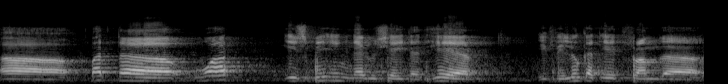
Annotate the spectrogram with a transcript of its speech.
Uh, but uh, what is being negotiated here, if we look at it from the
